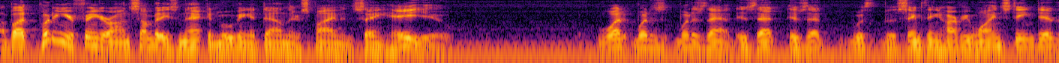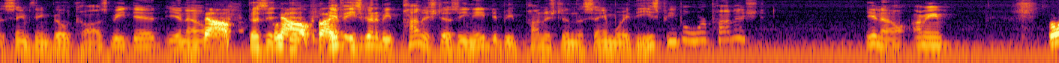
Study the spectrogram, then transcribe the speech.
Uh, but putting your finger on somebody's neck and moving it down their spine and saying, "Hey, you." What what is what is that? Is that is that with the same thing Harvey Weinstein did? The same thing Bill Cosby did? You know? No. Does it? No, if but- he's going to be punished, does he need to be punished in the same way these people were punished? You know, I mean, Well,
